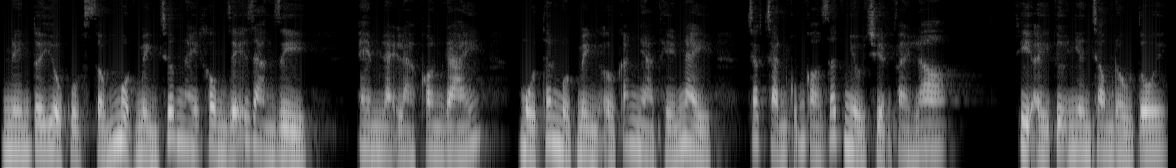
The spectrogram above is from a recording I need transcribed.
nên tôi hiểu cuộc sống một mình trước nay không dễ dàng gì. Em lại là con gái, một thân một mình ở căn nhà thế này, chắc chắn cũng có rất nhiều chuyện phải lo. Khi ấy tự nhiên trong đầu tôi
